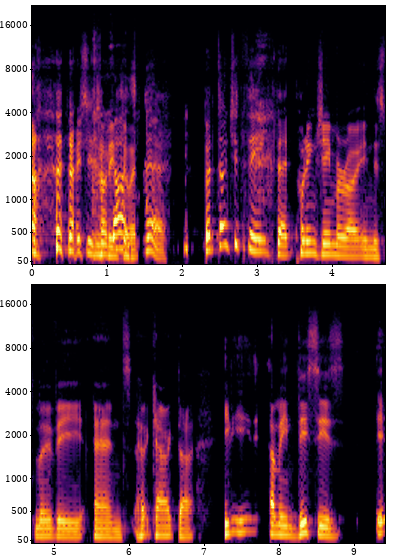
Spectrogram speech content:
no, she's not She into does, it. Yeah. But don't you think that putting Jeanne Moreau in this movie and her character, it is, I mean, this is it,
